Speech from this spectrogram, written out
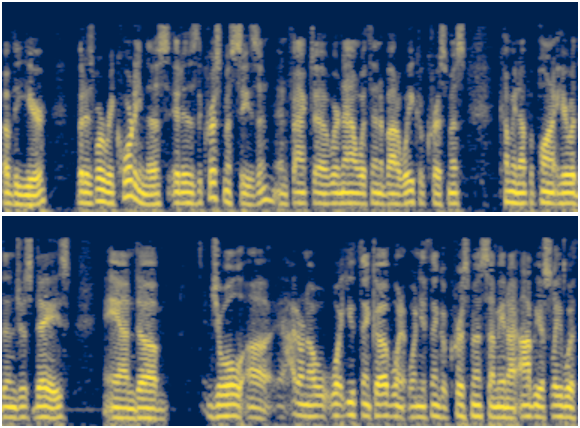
of the year, but as we're recording this, it is the Christmas season. In fact, uh, we're now within about a week of Christmas, coming up upon it here within just days. And um, Joel, uh, I don't know what you think of when when you think of Christmas. I mean, I, obviously with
